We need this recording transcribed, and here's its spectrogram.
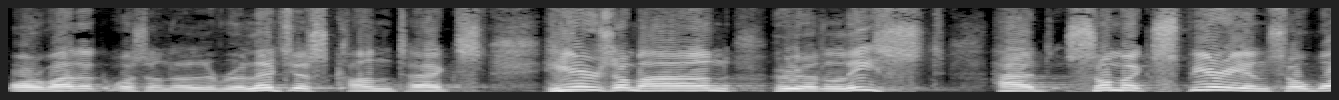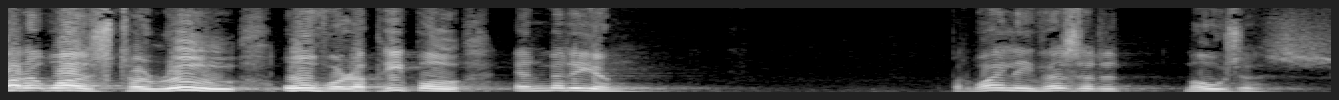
or whether it was in a religious context, here's a man who at least had some experience of what it was to rule over a people in Midian. But while he visited Moses,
